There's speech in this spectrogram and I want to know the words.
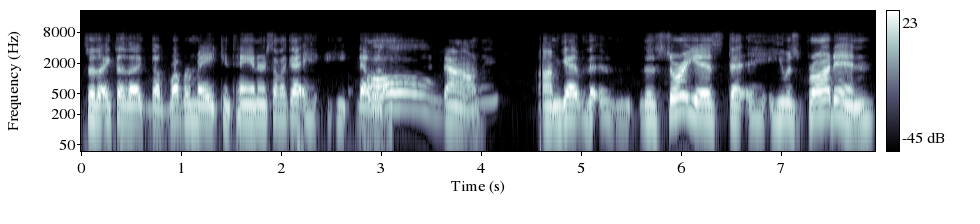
So like the, the the Rubbermaid container and stuff like that, he, he that was oh, down. really? um yeah. The, the story is that he was brought in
